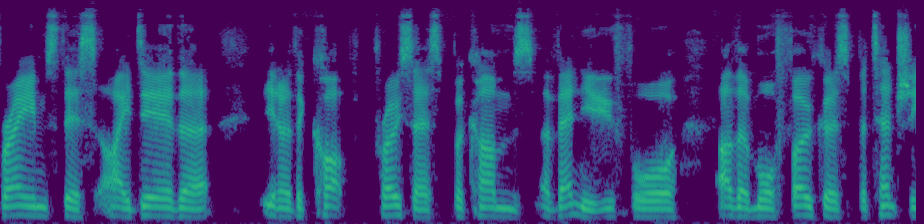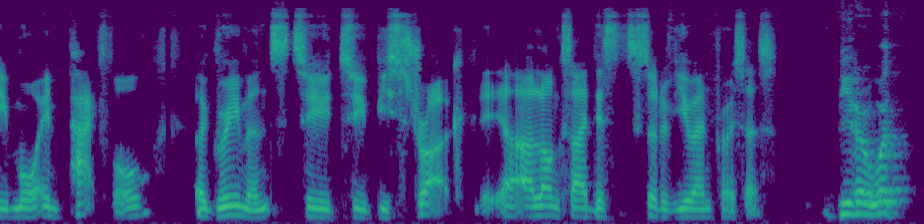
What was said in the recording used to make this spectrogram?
frames this idea that you know the COP process becomes a venue for other more focused, potentially more impactful agreements to to be struck alongside this sort of UN process. Peter, what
